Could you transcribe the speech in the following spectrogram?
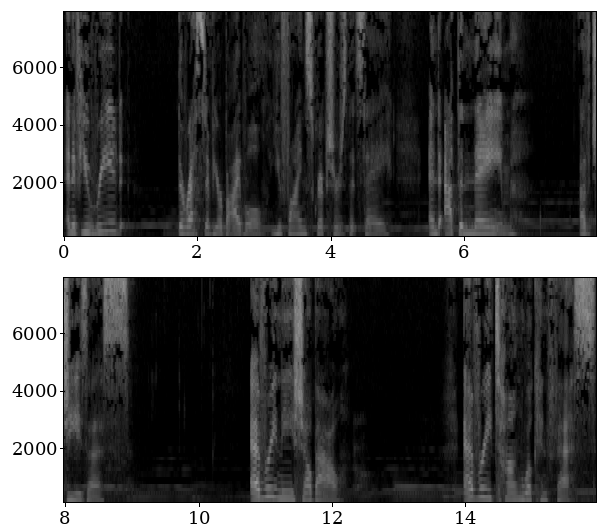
And if you read the rest of your Bible, you find scriptures that say, and at the name of Jesus, every knee shall bow every tongue will confess.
